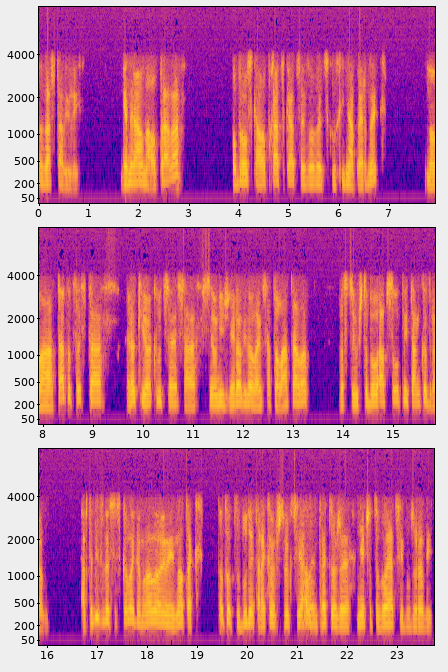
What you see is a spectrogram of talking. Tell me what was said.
zastavili. Generálna oprava, obrovská obchádzka cez ovec Kuchyňa Pernek. No a táto cesta roky rokúce sa s ňou nič nerobilo, len sa to látalo. Proste už to bol absolútny tankodrom. A vtedy sme si s kolegom hovorili, no tak toto tu bude tá rekonštrukcia len preto, že niečo tu vojaci budú robiť.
